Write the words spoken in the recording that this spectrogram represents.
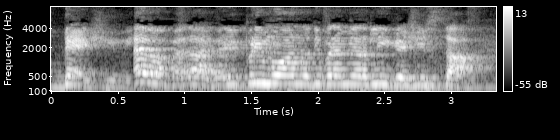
Decimi. E eh, vabbè dai, per il primo anno di Premier League ci sta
